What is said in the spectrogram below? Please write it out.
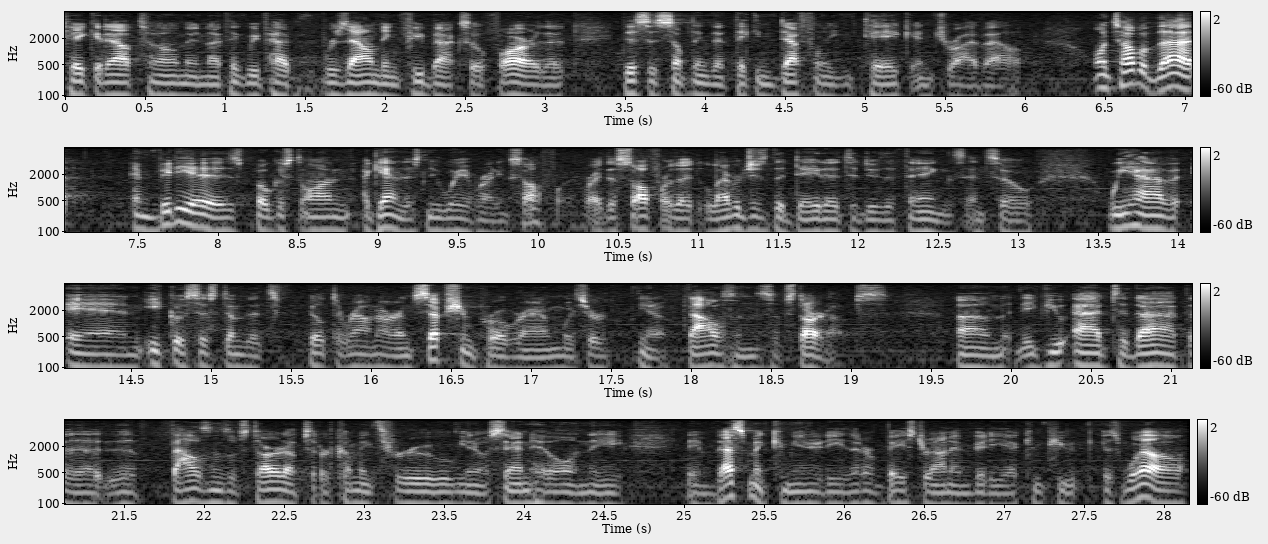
take it out to them, and I think we've had resounding feedback so far that this is something that they can definitely take and drive out. On top of that, NVIDIA is focused on, again, this new way of writing software, right? The software that leverages the data to do the things, and so we have an ecosystem that's built around our Inception program, which are you know thousands of startups. Um, if you add to that the, the, thousands of startups that are coming through, you know, Sandhill and the, the investment community that are based around NVIDIA compute as well,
